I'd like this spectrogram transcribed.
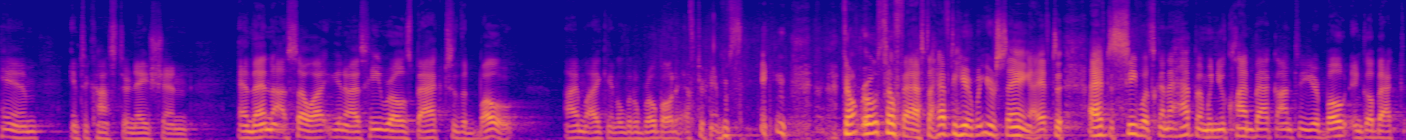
him into consternation and then, uh, so I, you know, as he rows back to the boat, I'm like in a little rowboat after him saying, Don't row so fast. I have to hear what you're saying. I have to, I have to see what's going to happen when you climb back onto your boat and go back. To,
